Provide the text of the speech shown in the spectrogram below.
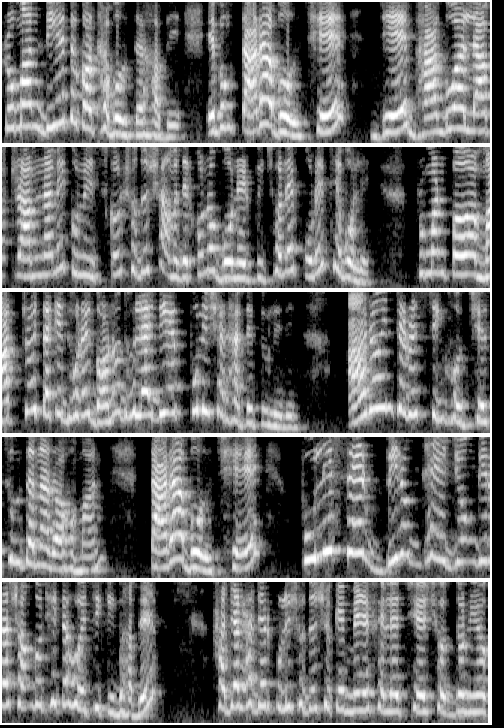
প্রমাণ দিয়ে তো কথা বলতে হবে। এবং তারা বলছে যে ভাগোয়া লাভ ট্রাম নামে কোনো ইস্কন সদস্য আমাদের কোনো বোনের পিছনে পড়েছে বলে। প্রমাণ পাওয়া মাত্রই তাকে ধরে গণধুলায় দিয়ে পুলিশের হাতে তুলে দিন। আরও ইন্টারেস্টিং হচ্ছে সুলতানা রহমান। তারা বলছে, পুলিশের বিরুদ্ধে জঙ্গিরা সংগঠিত হয়েছে কীভাবে? হাজার হাজার পুলিশ সদস্যকে মেরে ফেলেছে, সদ্য নিয়োগ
